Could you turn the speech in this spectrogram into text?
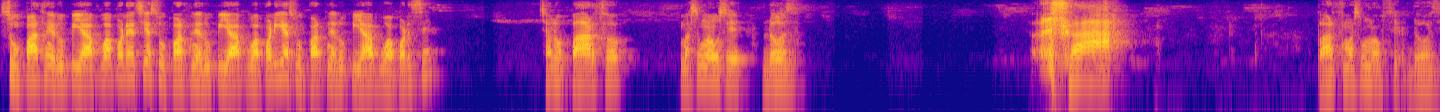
શું પાર્થને રૂપિયા આપવા પડે છે? શું પાર્થને રૂપિયા આપવા પડ્યા? શું પાર્થને રૂપિયા આપવા પડશે? ચાલો પાર્થ માં શું આવશે ડઝ. પાર્થમાં શું આવશે does.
